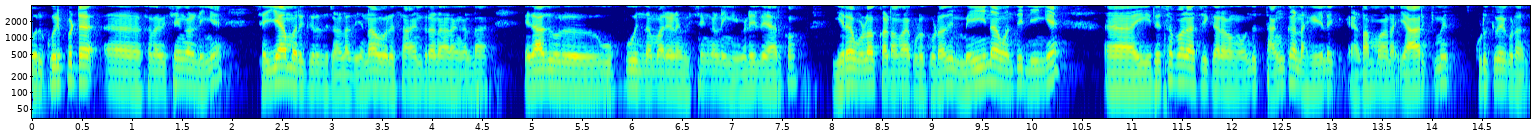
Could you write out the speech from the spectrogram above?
ஒரு குறிப்பிட்ட சில விஷயங்கள் நீங்கள் செய்யாமல் இருக்கிறது நல்லது. ஏன்னா ஒரு சாயந்தர நேரங்களில் ஏதாவது ஒரு உப்பு இந்த மாதிரியான விஷயங்கள் நீங்கள் வெளியில் யாருக்கும் இரவுல கடனாக கொடுக்கக்கூடாது. மெயினாக வந்து நீங்கள் ரிஷபராசிக்காரவங்க வந்து தங்க நகையில் இடமான யாருக்குமே கொடுக்கவே கூடாது.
